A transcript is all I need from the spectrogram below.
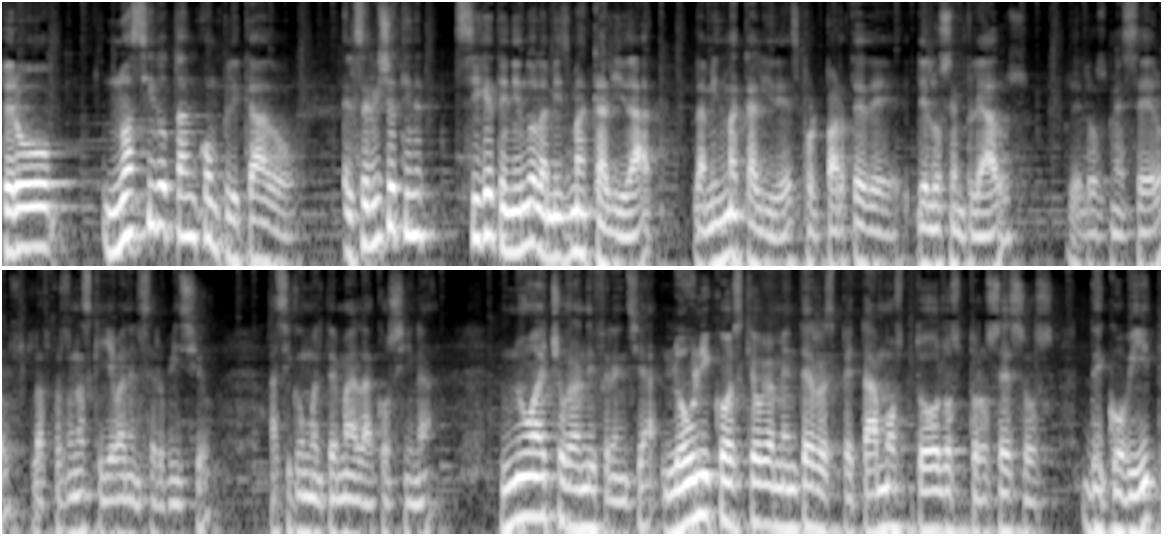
pero no ha sido tan complicado. El servicio tiene, sigue teniendo la misma calidad, la misma calidez por parte de, de los empleados, de los meseros, las personas que llevan el servicio, así como el tema de la cocina no ha hecho gran diferencia. Lo único es que obviamente respetamos todos los procesos de COVID,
